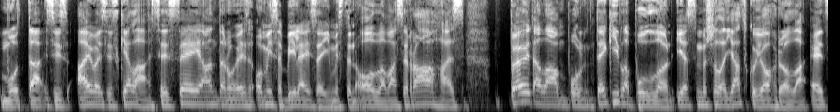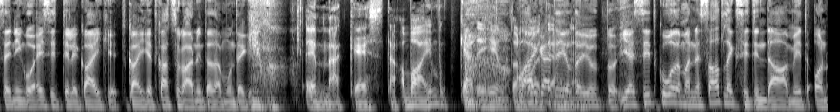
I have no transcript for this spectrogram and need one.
Mutta siis aivan siis kelaa, se, se ei antanut edes omissa bileissä ihmisten olla, vaan se raahas pöytälampun, tekilapullon ja semmoisella jatkojohdolla, että se niin esitteli kaikki, kaikki, että katsokaa nyt tätä mun tekilaa. En mä kestä. Vain Käti Hilton voi Aika tehdä. ilta juttu. Ja sit kuulemma ne Salt Lake Cityn daamit on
